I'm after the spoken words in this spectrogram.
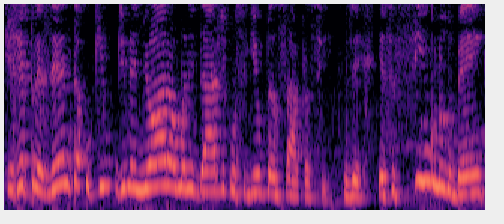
que representa o que de melhor a humanidade conseguiu pensar para si. Quer dizer, esse símbolo do bem,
